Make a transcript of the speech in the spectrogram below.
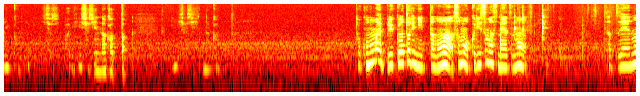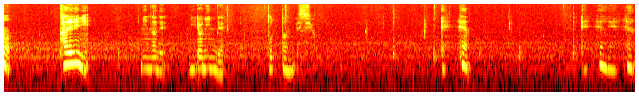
ないかないい写真あいい写真なかった。いい写真なかった。とこの前プリクラ撮りに行ったのはそのクリスマスのやつの撮影の帰りにみんなで4人で撮ったんですよ。えっへんえっへんえへん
